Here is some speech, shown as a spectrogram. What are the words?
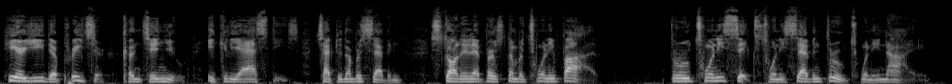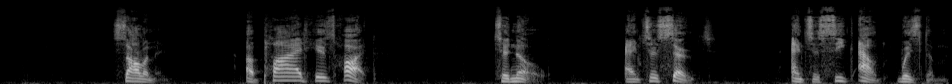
hear ye the preacher continue Ecclesiastes chapter number 7, starting at verse number 25 through 26, 27 through 29. Solomon applied his heart to know and to search and to seek out wisdom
